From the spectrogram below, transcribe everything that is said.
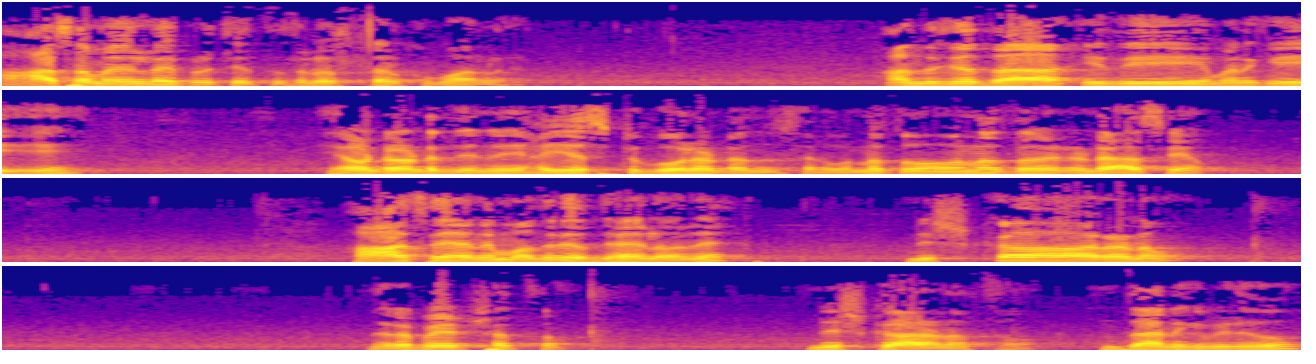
ఆ సమయంలో ఈ ప్రత్యేకతలు వస్తారు కుమారులు. అందుచేత ఇది మనకి ఏమంటామంటే దీన్ని హయ్యెస్ట్ గోల్ అంటాం చూస్తారు ఉన్నతోన్నతమైనటువంటి ఆశయం. ఆశయాన్ని మొదటి అధ్యాయంలోనే నిష్కారణం. నిరపేక్షత్వం నిష్కారణత్వం. దానికి వీడు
